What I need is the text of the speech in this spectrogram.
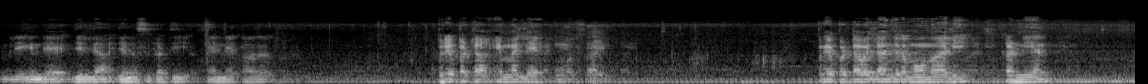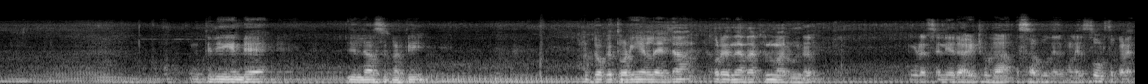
മുസ്ലിം ലീഗിന്റെ ജില്ലാ ജനറൽ സെക്രട്ടറി എന്നെ ഖാദർ. പ്രിയപ്പെട്ട M L A Ummer Sahib. പ്രിയപ്പെട്ട വല്ലാഞ്ചിറ മുഹമ്മദ് അലി കണ്ണിയൻ. യൂത്ത് ലീഗിന്റെ ജില്ലാ സെക്രട്ടറി. അതൊക്കെ തുടങ്ങിയുള്ള എല്ലാ കുറേ നേതാക്കന്മാരുണ്ട്. ഇവിടെ സന്നിധരായിട്ടുള്ള സഹോദരങ്ങളെ സുഹൃത്തുക്കളെ.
